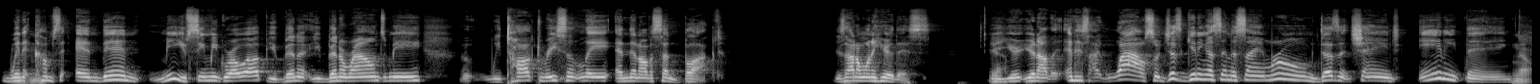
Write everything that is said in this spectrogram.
when it mm-hmm. comes to, and then me, you've seen me grow up. You've been, you've been around me. We talked recently and then all of a sudden blocked. Because I don't want to hear this. Yeah. You're, you're not, and it's like, wow. So just getting us in the same room doesn't change anything. No.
